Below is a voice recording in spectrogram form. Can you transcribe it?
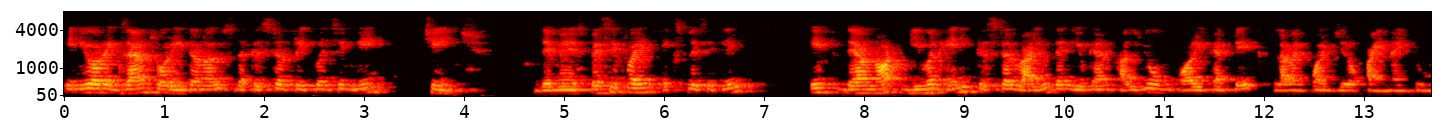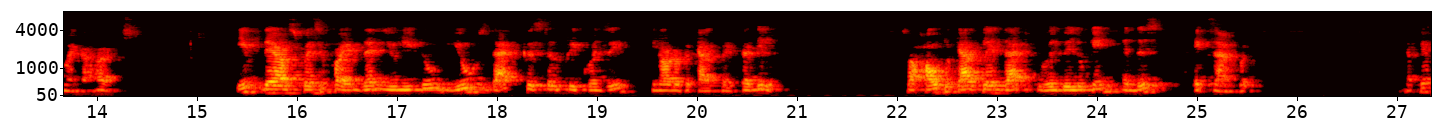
in your exams or internals, the crystal frequency may change. They may specify explicitly. If they are not given any crystal value, then you can assume or you can take 11.0592 megahertz. If they are specified, then you need to use that crystal frequency in order to calculate the delay. So how to calculate that, we'll be looking in this example okay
